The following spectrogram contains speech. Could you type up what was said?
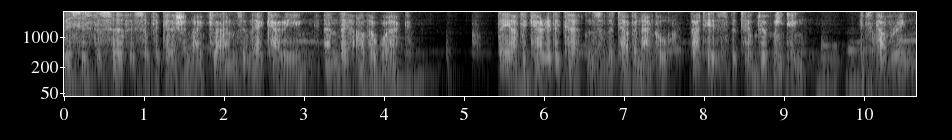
This is the service of the Gershonite clans in their carrying and their other work. They are to carry the curtains of the tabernacle, that is, the tent of meeting, its covering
